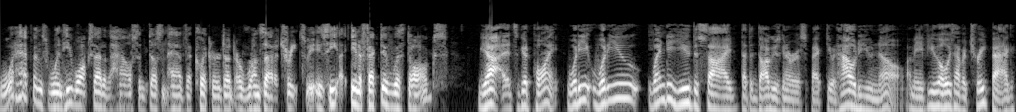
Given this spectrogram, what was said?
What happens when he walks out of the house and doesn't have the clicker or runs out of treats? Is he ineffective with dogs? Yeah, it's a good point. What do you, what do you, when do you decide that the dog is going to respect you and how do you know? I mean, if you always have a treat bag,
